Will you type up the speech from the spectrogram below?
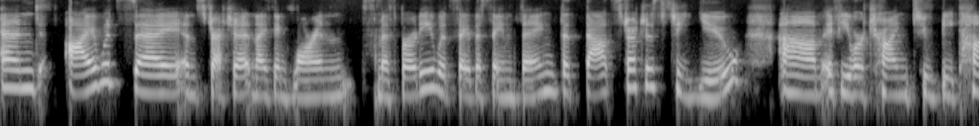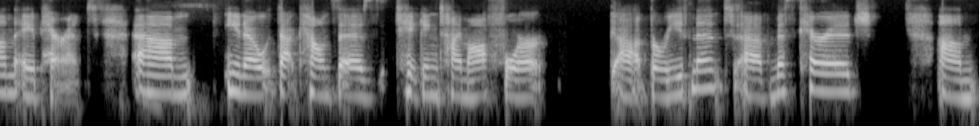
And I would say and stretch it, and I think Lauren Smith Brody would say the same thing that that stretches to you um, if you are trying to become a parent. Um, you know, that counts as taking time off for uh, bereavement, uh, miscarriage, um,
